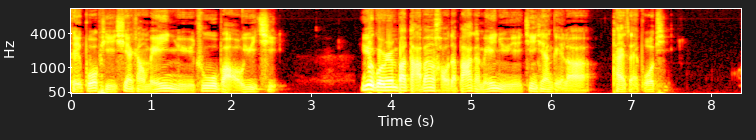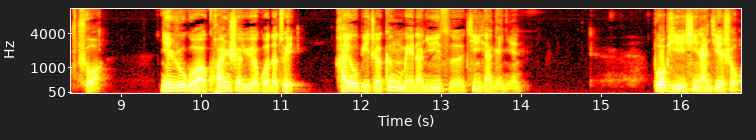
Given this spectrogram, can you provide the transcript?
给伯嚭献上美女、珠宝、玉器。越国人把打扮好的八个美女进献给了太宰伯嚭，说：“您如果宽赦越国的罪，还有比这更美的女子进献给您。”伯嚭欣然接受，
